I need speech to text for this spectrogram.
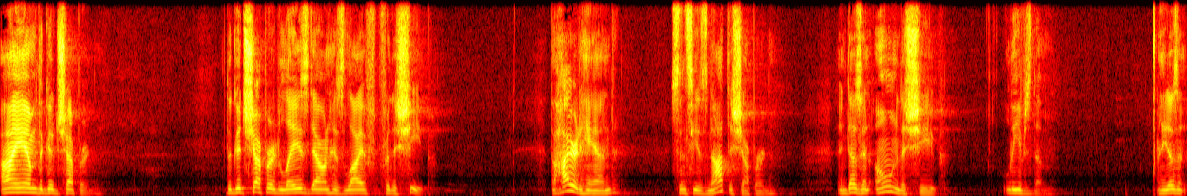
I am the good shepherd. The good shepherd lays down his life for the sheep. The hired hand, since he is not the shepherd and doesn't own the sheep, leaves them. And he doesn't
